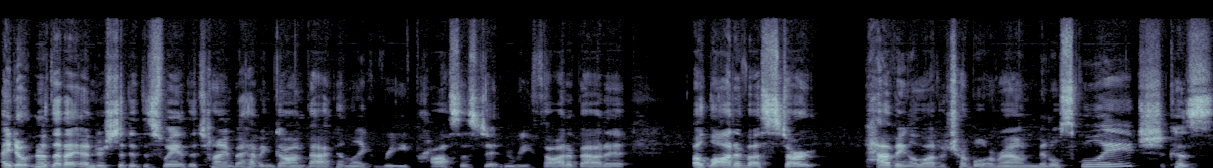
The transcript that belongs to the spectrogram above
I don't know that I understood it this way at the time, but having gone back and like reprocessed it and rethought about it, a lot of us start having a lot of trouble around middle school age because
